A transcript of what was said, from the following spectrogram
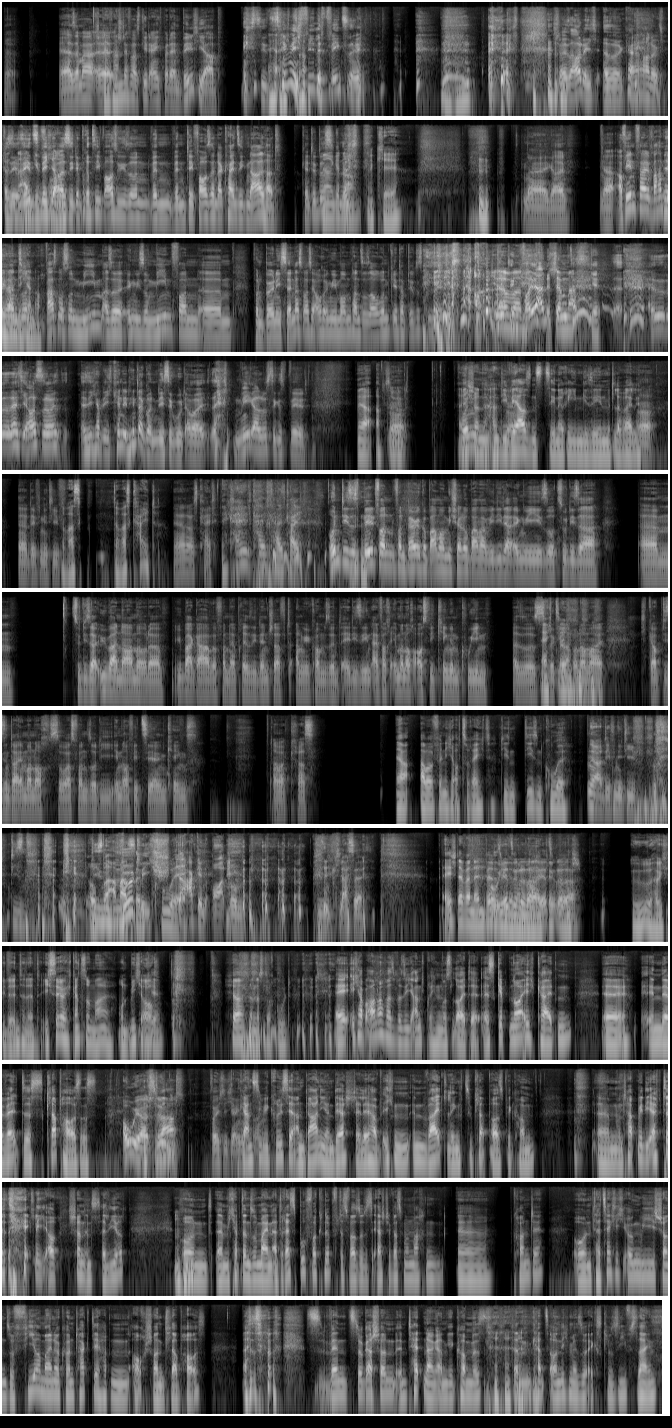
Ja. Ja, sag mal, Stefan, Stefan? äh, Stefan was geht eigentlich bei deinem Bild hier ab? Ich sehe Ja, ziemlich viele Pixel. Warum? ich weiß auch nicht. Also, keine Ahnung. Also, ihr seht es nicht, aber es sieht im Prinzip aus wie so ein, wenn, wenn ein TV-Sender kein Signal hat. Kennt ihr das? Ja, genau. Okay. Na, egal. Ja, auf jeden Fall waren Wir wir dann so ja ein, noch. war es noch so ein Meme, also irgendwie so ein Meme von, ähm, von Bernie Sanders, was ja auch irgendwie momentan so sau rund geht. Habt ihr das gesehen? Ja, Mit. Mit der. Maske. Also da dachte ich auch so, also ich, hab- ich kenne den Hintergrund nicht so gut, aber mega lustiges Bild. Ja, absolut. Ja. Habe ich schon ja. in diversen Szenerien gesehen mittlerweile. Ja, ja definitiv. Da war es da war's kalt. Ja, da war es kalt. Kalt, kalt, kalt, kalt. Und dieses Bild von, von Barack Obama und Michelle Obama, wie die da irgendwie so zu dieser, ähm, zu dieser Übernahme oder Übergabe von der Präsidentschaft angekommen sind. Ey, die sehen einfach immer noch aus wie King und Queen. Also es ist Echt wirklich so? unnormal. Ich glaube, die sind da immer noch sowas von so die inoffiziellen Kings. Aber krass. Ja, aber finde ich auch zu Recht. Die sind, die sind cool. Ja, definitiv. die sind, die sind wirklich sind cool. stark in Ordnung. die sind klasse. Ey, Stefan, dein Bild Oh, jetzt wieder wieder da, normal. jetzt wieder da. Uh, habe ich wieder Internet. Ich sehe euch ganz normal. Und mich auch. Okay. Ja, dann ist doch gut. Ey, ich habe auch noch was, was ich ansprechen muss, Leute. Es gibt Neuigkeiten äh, in der Welt des Clubhouses. Oh ja, Und zwar- stimmt. Wollte ich dich eigentlich Ganz liebe Grüße an Dani an der Stelle. Habe ich einen Invite-Link zu Clubhouse bekommen ähm, und habe mir die App tatsächlich auch schon installiert. Mhm. Und ähm, ich habe dann so mein Adressbuch verknüpft. Das war so das Erste, was man machen äh, konnte. Und tatsächlich irgendwie schon so vier meiner Kontakte hatten auch schon Clubhouse. Also, wenn es sogar schon in Tettnang angekommen ist, dann kann es auch nicht mehr so exklusiv sein.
